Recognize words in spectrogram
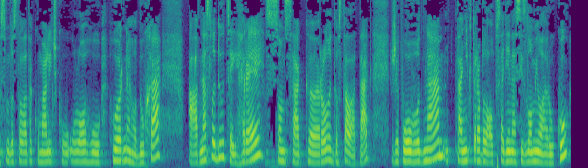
som dostala takú maličkú úlohu hôrneho ducha. A v nasledujúcej hre som sa k role dostala tak, že pôvodná pani, ktorá bola obsadená, si zlomila ruku.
